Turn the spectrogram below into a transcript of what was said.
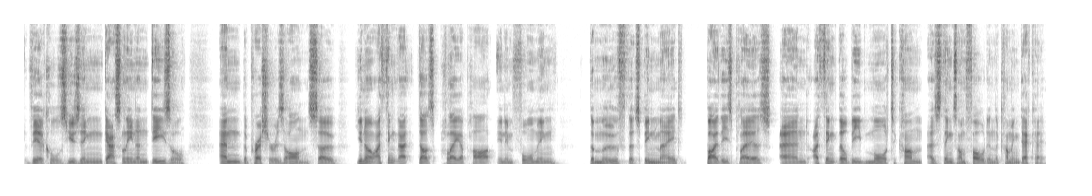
vehicles using gasoline and diesel, and the pressure is on. So, you know, I think that does play a part in informing the move that's been made by these players. And I think there'll be more to come as things unfold in the coming decade.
